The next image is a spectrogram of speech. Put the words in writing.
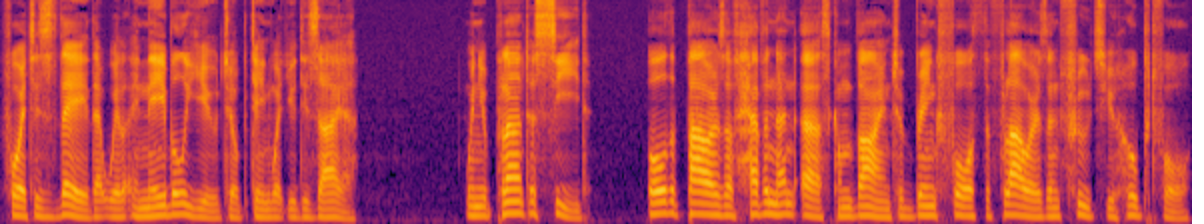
for it is they that will enable you to obtain what you desire. When you plant a seed, all the powers of heaven and earth combine to bring forth the flowers and fruits you hoped for.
